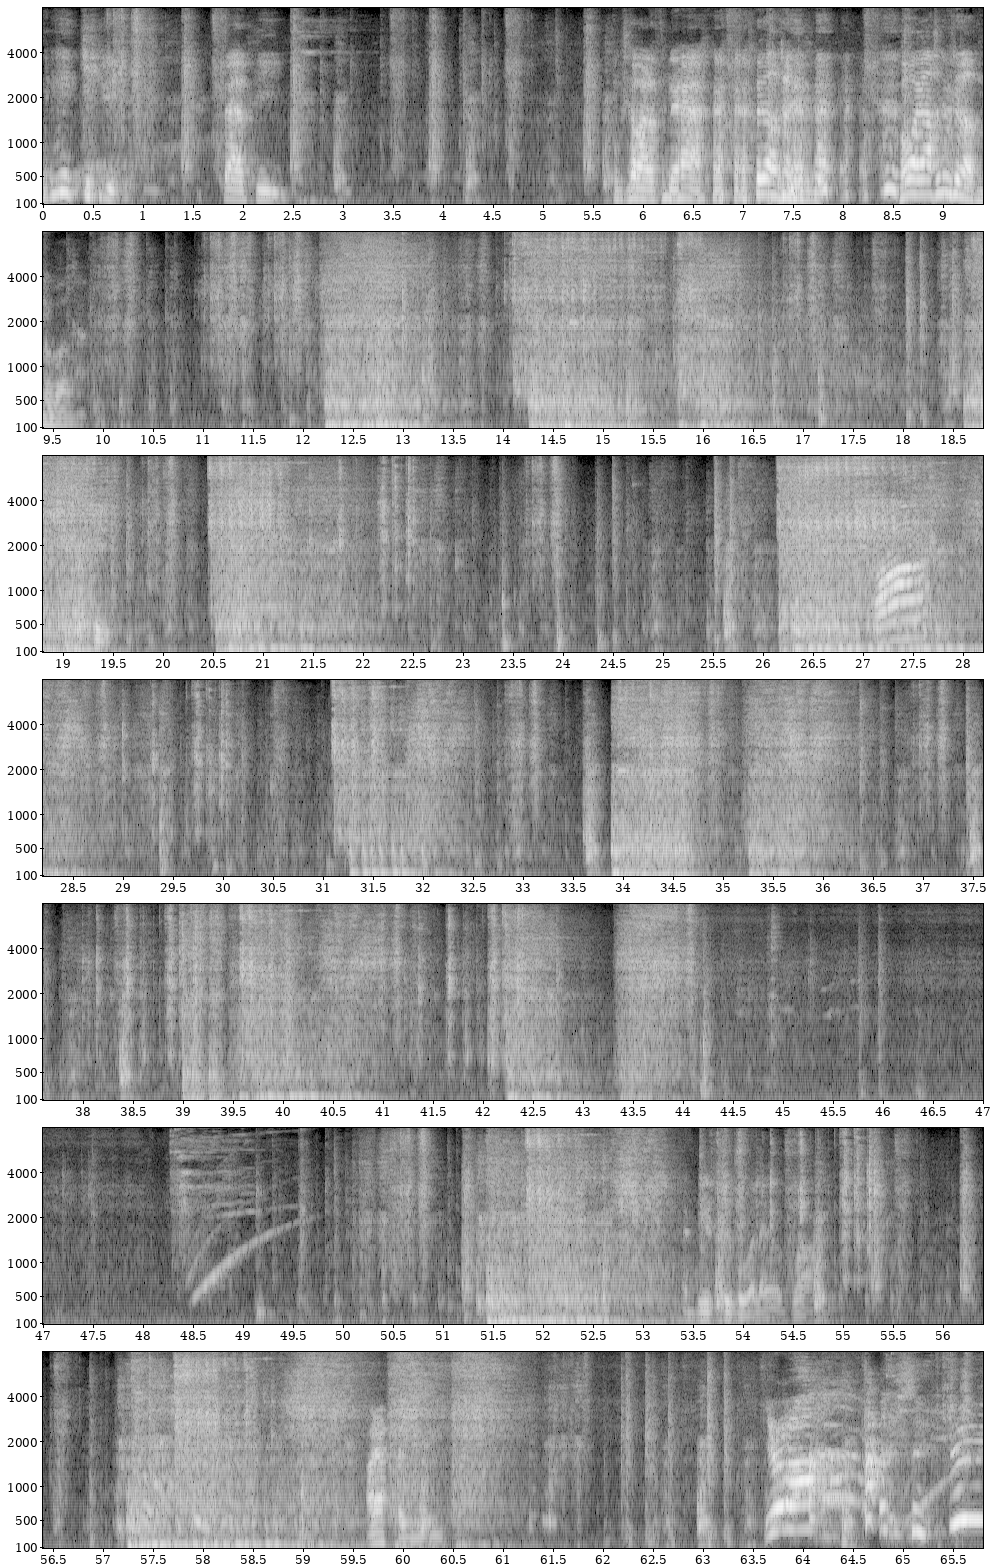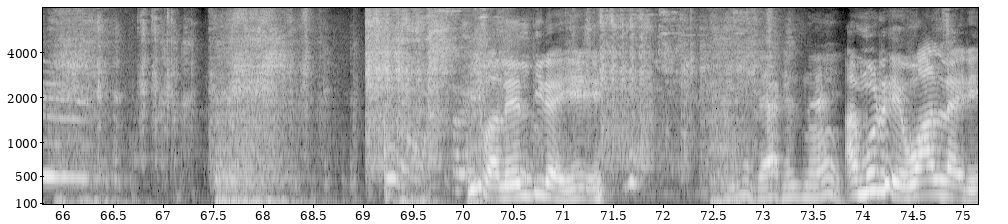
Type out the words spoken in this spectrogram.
রে প্যাপি উঠে পারত না হয় আসলে উঠে যাও না বাল ঠিক डेढ़ सौ को वाला है वाह আর একটা কি বলি কি বলে এলটি রে দেখ হেলথ নেই আর মোর রে ওয়াল নাই রে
